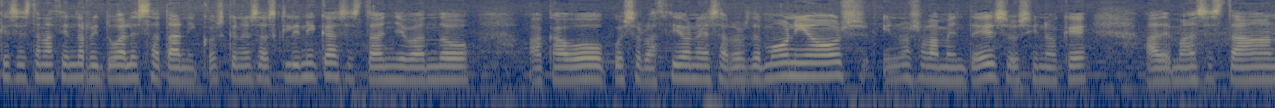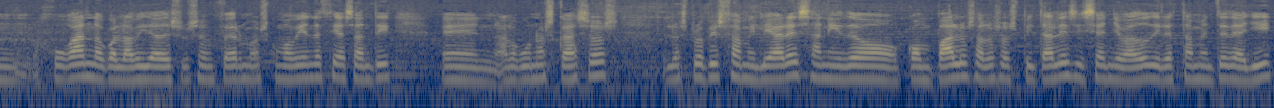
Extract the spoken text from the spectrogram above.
que se están haciendo rituales satánicos, que en esas clínicas están llevando a cabo pues oraciones a los demonios y no solamente eso, sino que además están jugando con la vida de sus enfermos. Como bien decía Santi, en algunos casos los propios familiares han ido con palos a los hospitales y se han llevado directamente de allí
